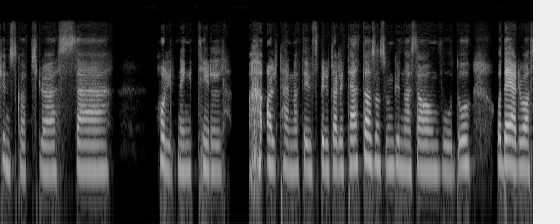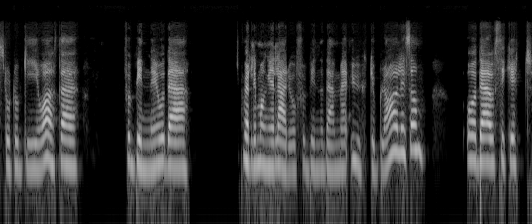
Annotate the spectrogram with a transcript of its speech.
kunnskapsløs uh, holdning til alternativ spiritualitet, da, sånn som Gunnar sa om vodo. Og det gjelder jo astrologi òg. At det forbinder jo det Veldig mange lærer jo å forbinde det med ukeblad, liksom. Og det er jo sikkert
